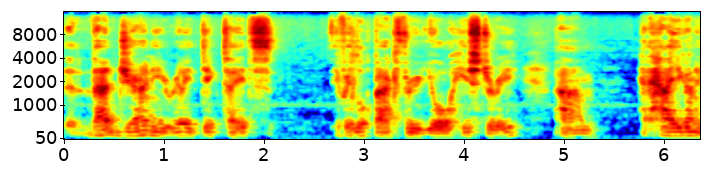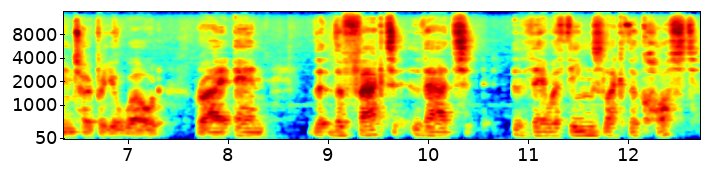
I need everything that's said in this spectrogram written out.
that journey really dictates, if we look back through your history, um, how you're going to interpret your world, right? And the, the fact that there were things like the cost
